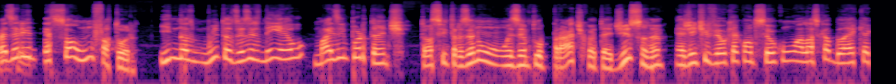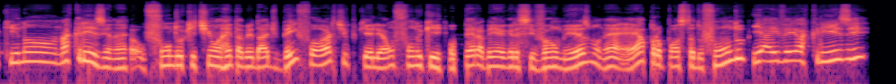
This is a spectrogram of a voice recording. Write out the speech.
Mas ele é só um fator e nas, muitas vezes ele nem é o mais importante. Então, assim, trazendo um, um, exemplo prático até disso, né? A gente vê o que aconteceu com o Alaska Black aqui no, na crise, né? O fundo que tinha uma rentabilidade bem forte, porque ele é um fundo que opera bem agressivão mesmo, né? É a proposta do fundo. E aí veio a crise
